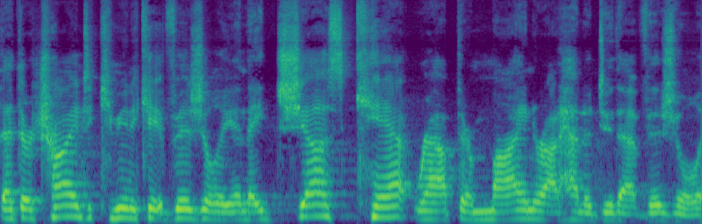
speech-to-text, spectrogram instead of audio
that they're trying to communicate visually and they just can't wrap their mind around how to do that visually.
